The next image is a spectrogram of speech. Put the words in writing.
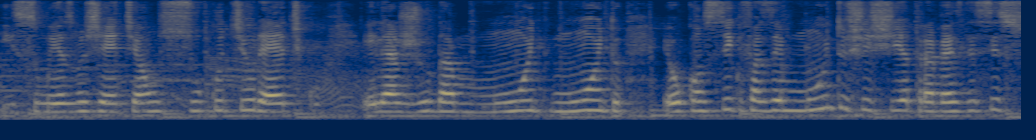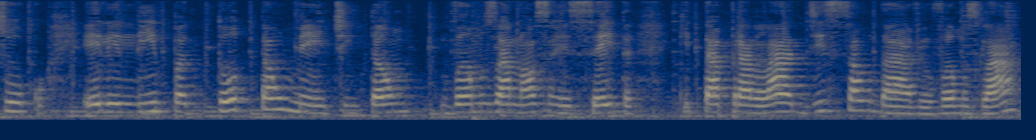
Isso mesmo, gente, é um suco diurético. Ele ajuda muito, muito. Eu consigo fazer muito xixi através desse suco. Ele limpa totalmente. Então, vamos à nossa receita que tá para lá de saudável. Vamos lá?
